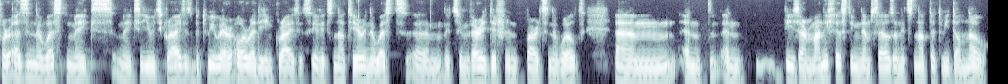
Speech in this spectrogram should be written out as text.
for us in the West makes makes a huge crisis, but we were already in crisis. If it's not here in the West, um, it's in very different parts in the world, um, and and these are manifesting themselves. And it's not that we don't know;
